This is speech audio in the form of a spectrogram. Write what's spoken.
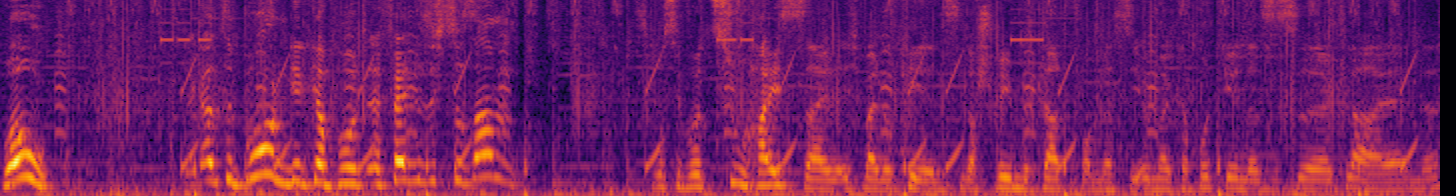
Wow! Der ganze Boden geht kaputt. Er fällt in sich zusammen. Das muss hier wohl zu heiß sein. Ich meine, okay, es sind doch schwebende Plattformen, dass die irgendwann kaputt gehen, das ist äh, klar, ja, ne?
